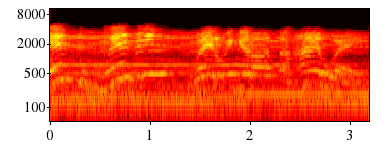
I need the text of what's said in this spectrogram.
This is whizzing? Wait till we get off the highway.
